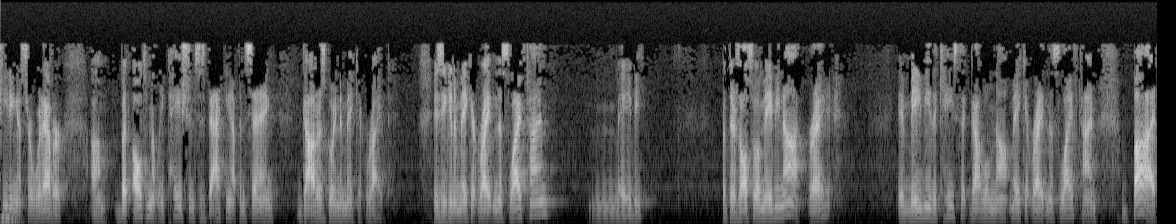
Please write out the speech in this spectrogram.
cheating us or whatever. Um, but ultimately, patience is backing up and saying, God is going to make it right. Is He going to make it right in this lifetime? Maybe. But there's also a maybe not, right? It may be the case that God will not make it right in this lifetime. But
